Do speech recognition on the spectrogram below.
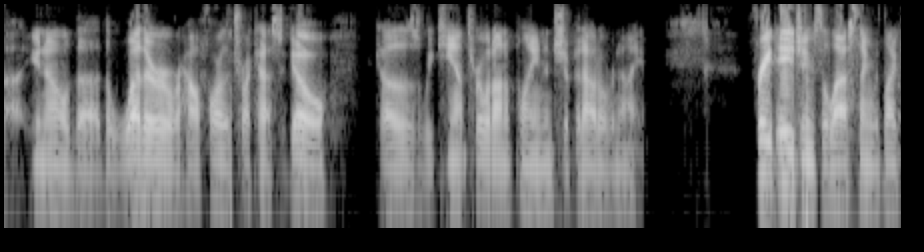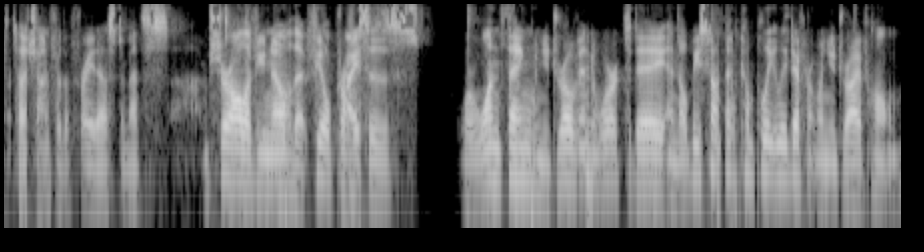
uh, you know, the, the weather or how far the truck has to go, because we can't throw it on a plane and ship it out overnight. Freight aging is the last thing we'd like to touch on for the freight estimates. I'm sure all of you know that fuel prices were one thing when you drove into work today, and they'll be something completely different when you drive home.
